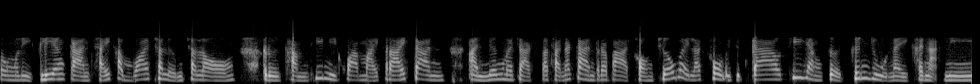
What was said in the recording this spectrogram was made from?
ทรงหลีกเลี่ยงการใช้คำว่าเฉลิมฉลอง หรือคำที่มีความหมายคล้ายกัน อันเนื่องมาจากสถานการณ์ระบาดของเชื้อไวรัสโควิด -19 ที่ยังเกิดขึ้นอยู่ในขณะนี้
